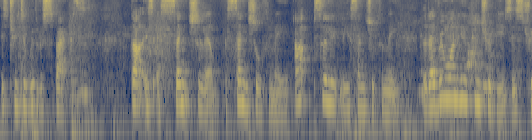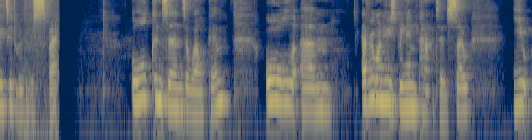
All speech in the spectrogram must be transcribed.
is treated with respect. That is essential, essential for me, absolutely essential for me, that everyone who contributes is treated with respect. All concerns are welcome, all, um, everyone who's been impacted. So you,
